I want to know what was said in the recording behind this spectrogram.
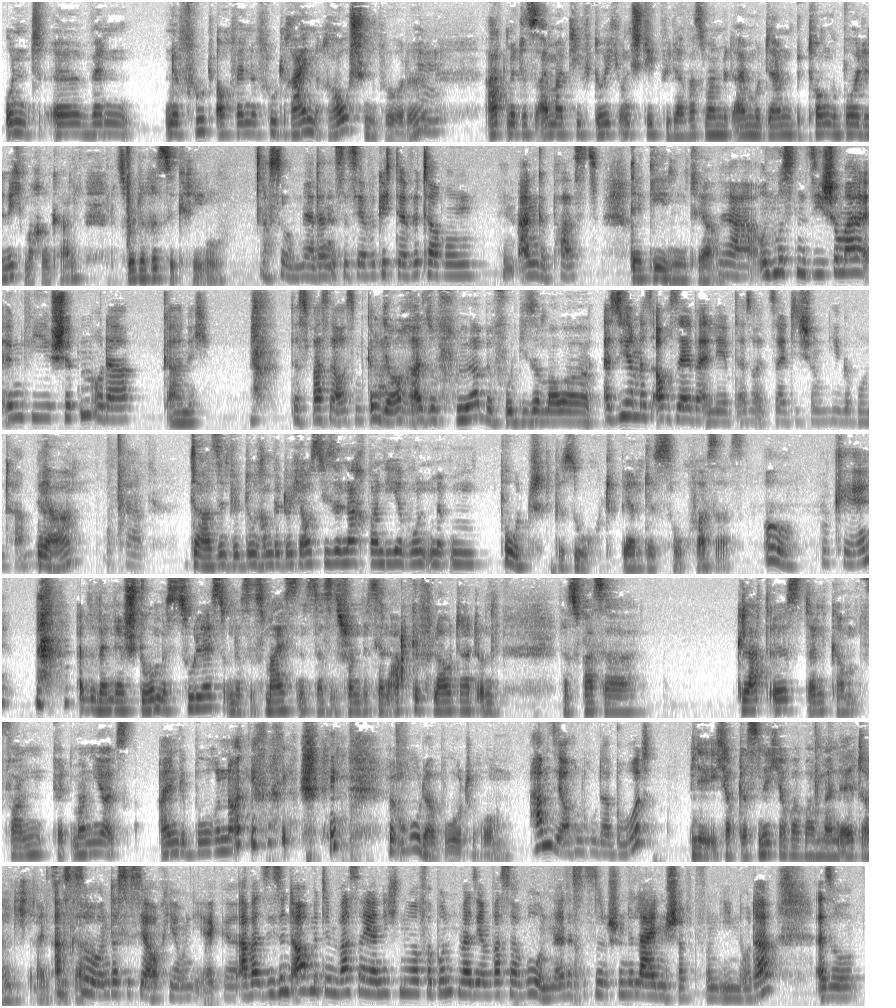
Und äh, wenn eine Flut, auch wenn eine Flut rein rauschen würde, mhm. atmet es einmal tief durch und steht wieder, was man mit einem modernen Betongebäude nicht machen kann. Das würde Risse kriegen. Ach so, ja, dann ist es ja wirklich der Witterung angepasst. Der Gegend, ja. Ja, und mussten Sie schon mal irgendwie schippen oder gar nicht. Das Wasser aus dem Garten. Doch, also früher, bevor diese Mauer. Also Sie haben das auch selber erlebt, also seit Sie schon hier gewohnt haben. Ja. ja. ja. Da sind wir, haben wir durchaus diese Nachbarn, die hier wohnten, mit dem Boot besucht während des Hochwassers. Oh, okay. also wenn der Sturm es zulässt, und das ist meistens, dass es schon ein bisschen abgeflaut hat und das Wasser glatt ist, dann kann, fährt man hier als Eingeborener mit dem Ruderboot rum. Haben Sie auch ein Ruderboot? Nee, ich habe das nicht, aber bei meinen Eltern nicht eins. Ach so, und das ist ja auch hier um die Ecke. Aber Sie sind auch mit dem Wasser ja nicht nur verbunden, weil Sie am Wasser wohnen. Ne? Das ist so eine Leidenschaft von Ihnen, oder? Also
